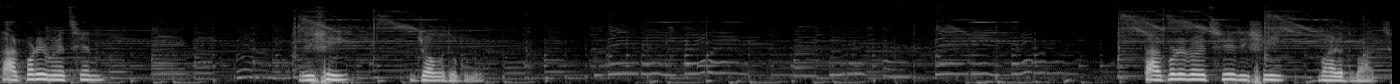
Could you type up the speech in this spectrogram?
তারপরে রয়েছেন ঋষি জমদগ্নু তারপরে রয়েছে ঋষি ভারদ্বাজ।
